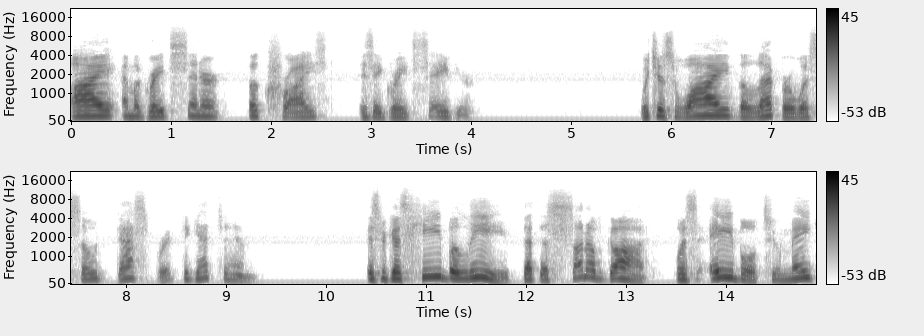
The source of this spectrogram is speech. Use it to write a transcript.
I am a great sinner, but Christ is a great Savior. Which is why the leper was so desperate to get to him. It's because he believed that the Son of God was able to make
